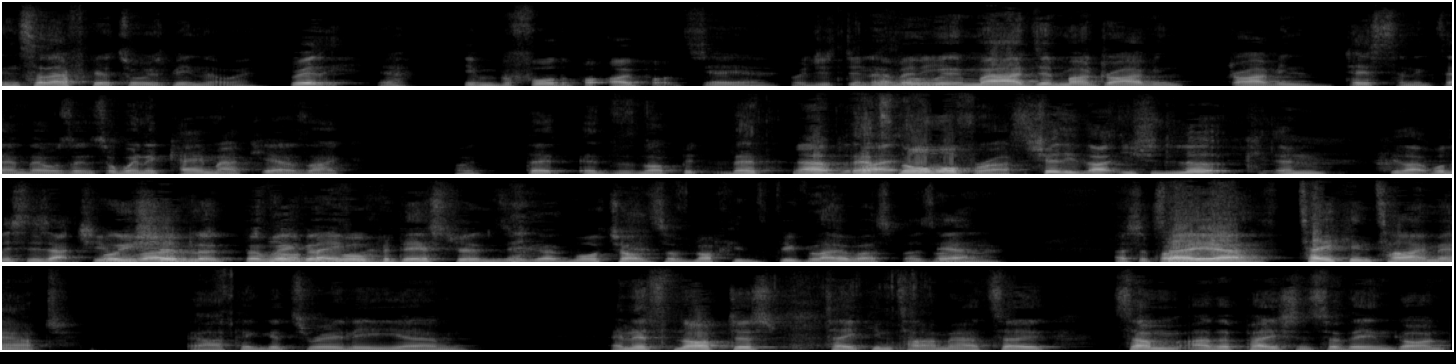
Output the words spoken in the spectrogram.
in South Africa, it's always been that way. Really? Yeah. Even before the iPods. Yeah, yeah. We just didn't have When- any. when I did my driving driving test and exam, that was in. So when it came out here, I was like, that it does not be that. No, That's like, normal for us. Surely, like you should look and be like, well, this is actually. Well, you road. should look, but we've got more pedestrians. We've got more chance of knocking people over, I suppose. I Yeah. don't know. I suppose. So yeah, taking time out, I think it's really, um, and it's not just taking time out. So some other patients have then gone,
